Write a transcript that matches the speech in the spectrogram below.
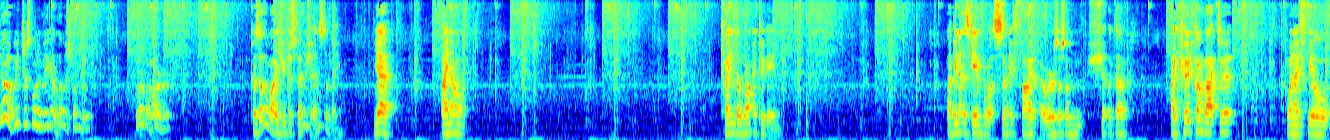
No, we just want to make it a little bit stronger. A little bit harder. Because otherwise you just finish it instantly. Yeah. I know. Kinda wanted to game. I've been at this game for what, 75 hours or some shit like that. I could come back to it when I feel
